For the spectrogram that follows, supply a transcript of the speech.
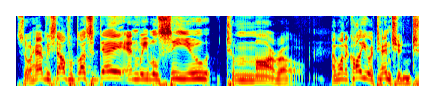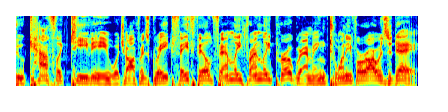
So have yourself a blessed day, and we will see you tomorrow. I want to call your attention to Catholic TV, which offers great faith filled, family friendly programming 24 hours a day.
